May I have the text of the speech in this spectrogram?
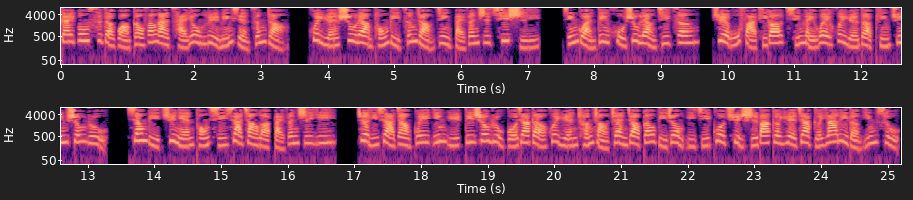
该公司的广告方案采用率明显增长，会员数量同比增长近百分之七十。尽管订户数量激增，却无法提高其每位会员的平均收入，相比去年同期下降了百分之一。这一下降归因于低收入国家的会员成长占较高比重，以及过去十八个月价格压力等因素。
